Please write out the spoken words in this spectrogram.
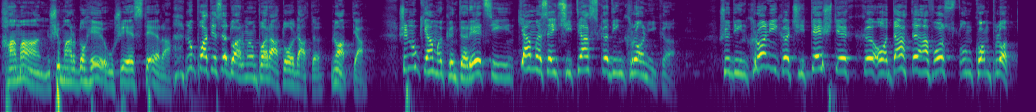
Haman și Mardoheu și Estera. Nu poate să doarmă împăratul odată, noaptea. Și nu cheamă cântăreții, cheamă să-i citească din cronică și din cronică citește că odată a fost un complot.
